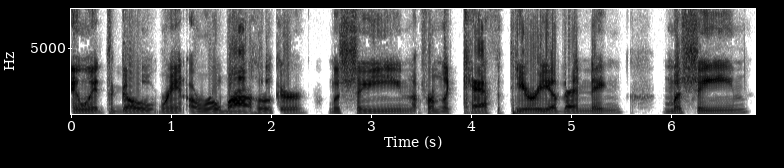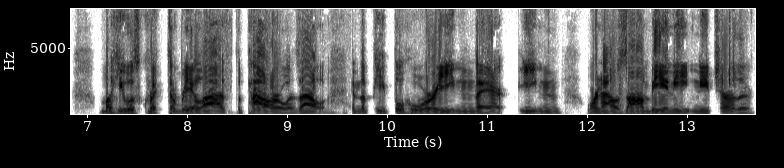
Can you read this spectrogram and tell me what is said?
and went to go rent a robot hooker machine from the cafeteria vending machine. But he was quick to realize the power was out, and the people who were eating there eating were now zombie and eating each other.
